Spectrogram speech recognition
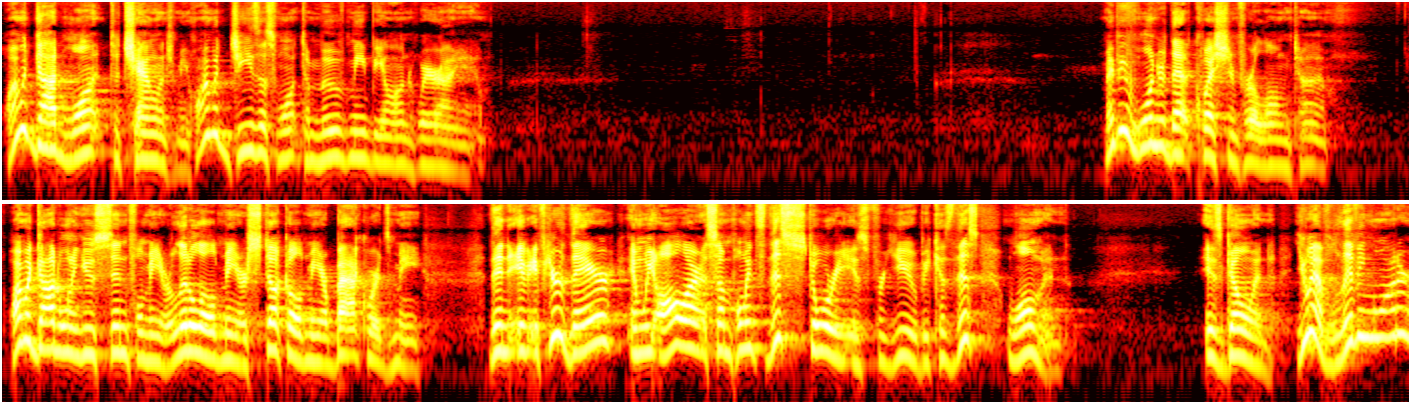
Why would God want to challenge me? Why would Jesus want to move me beyond where I am? Maybe you've wondered that question for a long time. Why would God want to use sinful me or little old me or stuck old me or backwards me? Then, if, if you're there, and we all are at some points, this story is for you because this woman is going, You have living water?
